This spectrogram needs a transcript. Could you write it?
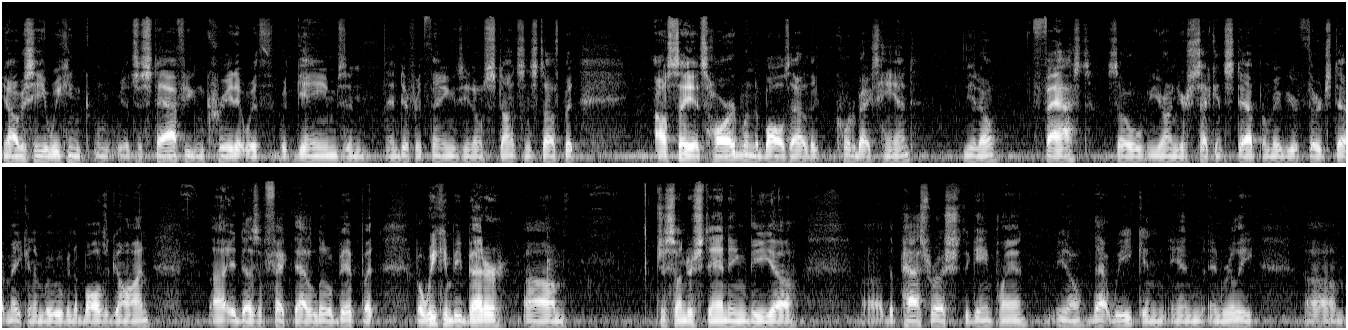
you know, obviously we can as a staff you can create it with with games and and different things. You know, stunts and stuff. But I'll say it's hard when the ball's out of the quarterback's hand. You know, fast. So you're on your second step or maybe your third step making a move and the ball's gone. Uh, it does affect that a little bit, but but we can be better. Um, just understanding the uh, uh, the pass rush, the game plan, you know, that week, and and and really um,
